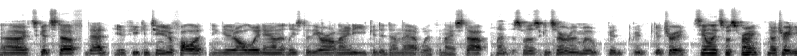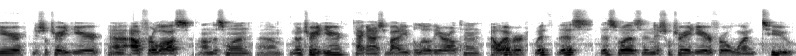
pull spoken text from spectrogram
uh, it's good stuff. That if you continue to follow it and get it all the way down at least to the RL90, you could have done that with a nice stop. But this was a conservative move. Good, good, good trade. Zealand Swiss franc. No trade here. Initial trade here. Uh, out for a loss on this one. Um, no trade here. Heikin Ashi body below the RL10. However, with this, this was an initial trade here for a one-two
